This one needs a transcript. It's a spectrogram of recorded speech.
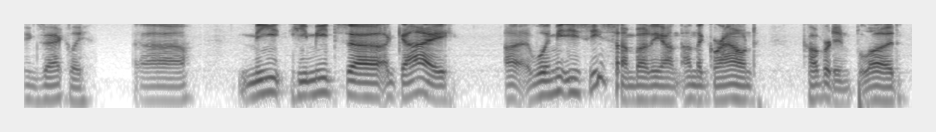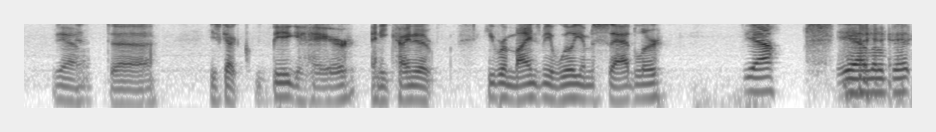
Exactly. Uh, meet he meets uh, a guy. Uh, well, he, meet, he sees somebody on on the ground, covered in blood. Yeah. and uh, he's got big hair, and he kind of he reminds me of William Sadler, Yeah. Yeah, a little bit.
